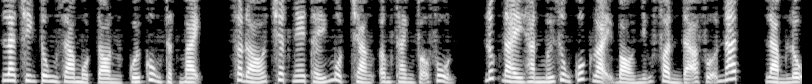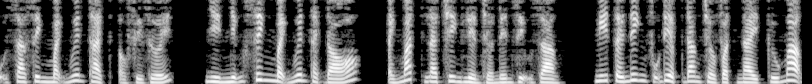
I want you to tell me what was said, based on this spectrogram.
La Trinh tung ra một đòn cuối cùng thật mạnh, sau đó chợt nghe thấy một tràng âm thanh vỡ vụn, lúc này hắn mới dùng cuốc loại bỏ những phần đã vỡ nát, làm lộ ra sinh mệnh nguyên thạch ở phía dưới. Nhìn những sinh mệnh nguyên thạch đó, ánh mắt La Trinh liền trở nên dịu dàng, nghĩ tới Ninh Vũ Điệp đang chờ vật này cứu mạng,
